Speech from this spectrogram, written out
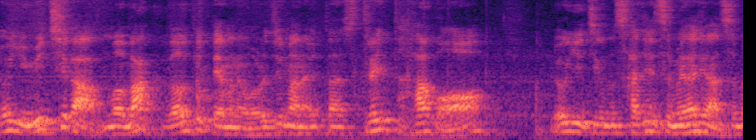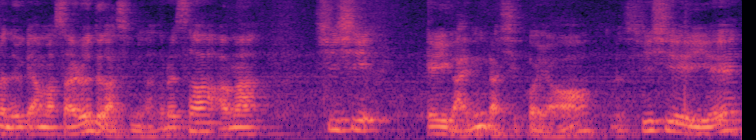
여기 위치가 뭐 마크가 없기 때문에 모르지만 일단 straight하고 여기 지금 사진 설명하지 않으면 여기 아마 thyroid 같습니다. 그래서 아마 CCA가 아닌가 싶고요. CCA에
